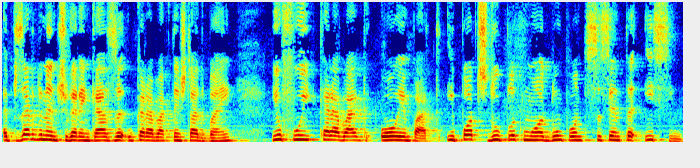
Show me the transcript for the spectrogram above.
apesar do Nantes jogar em casa, o Karabag tem estado bem. Eu fui Karabag ou empate. Hipótese dupla com modo de 1.65.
